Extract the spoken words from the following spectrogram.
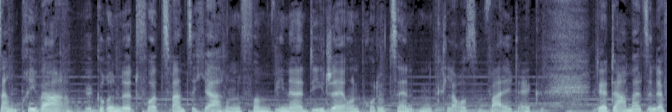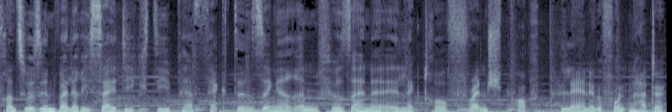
Saint-Privat, gegründet vor 20 Jahren vom Wiener DJ und Produzenten Klaus Waldeck, der damals in der Französin Valérie Saidik die perfekte Sängerin für seine Elektro-French-Pop-Pläne gefunden hatte.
